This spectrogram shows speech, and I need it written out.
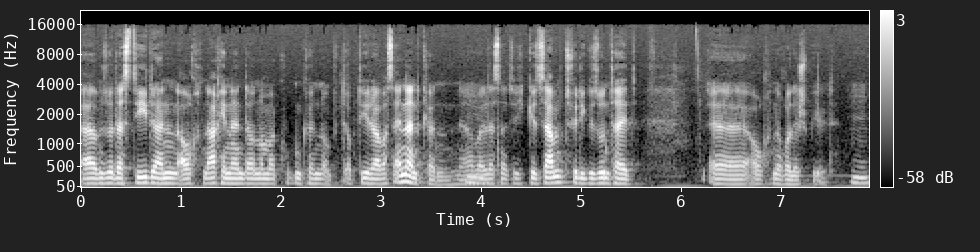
ähm, sodass die dann auch nachhinein dann nochmal gucken können, ob, ob die da was ändern können. Ja, mhm. Weil das natürlich gesamt für die Gesundheit äh, auch eine Rolle spielt. Mhm.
